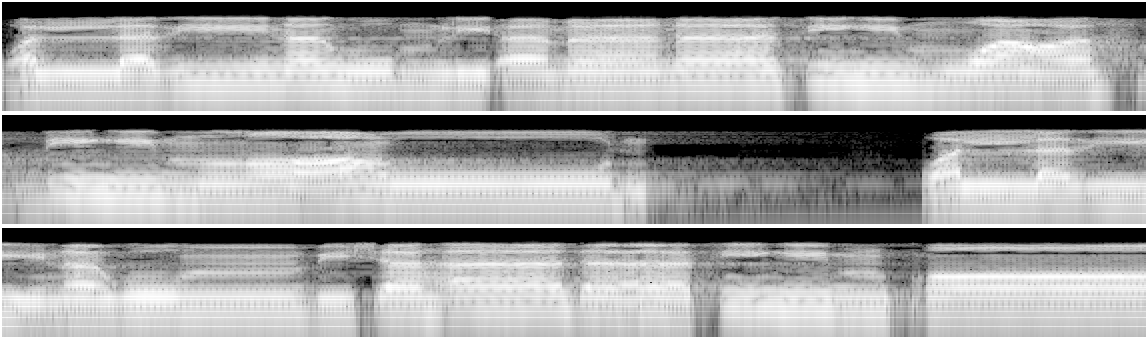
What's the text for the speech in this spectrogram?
وَالَّذِينَ هُمْ لِأَمَانَاتِهِمْ وَعَهْدِهِمْ رَاعُونَ وَالَّذِينَ هُمْ بِشَهَادَاتِهِمْ قَائِمُونَ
